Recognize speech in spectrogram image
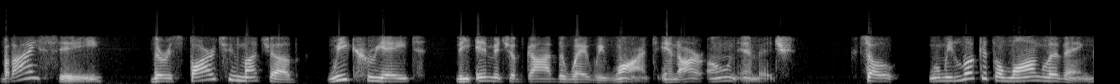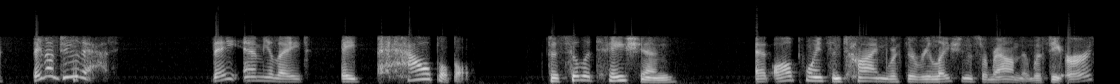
But I see there is far too much of we create the image of God the way we want in our own image. So when we look at the long living, they don't do that. They emulate a palpable facilitation at all points in time with their relations around them, with the earth,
